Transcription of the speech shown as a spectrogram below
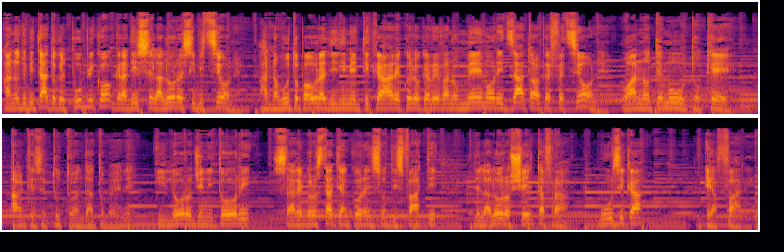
hanno dubitato che il pubblico gradisse la loro esibizione, hanno avuto paura di dimenticare quello che avevano memorizzato alla perfezione. O hanno temuto che, anche se tutto è andato bene, i loro genitori sarebbero stati ancora insoddisfatti della loro scelta fra musica e affari.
